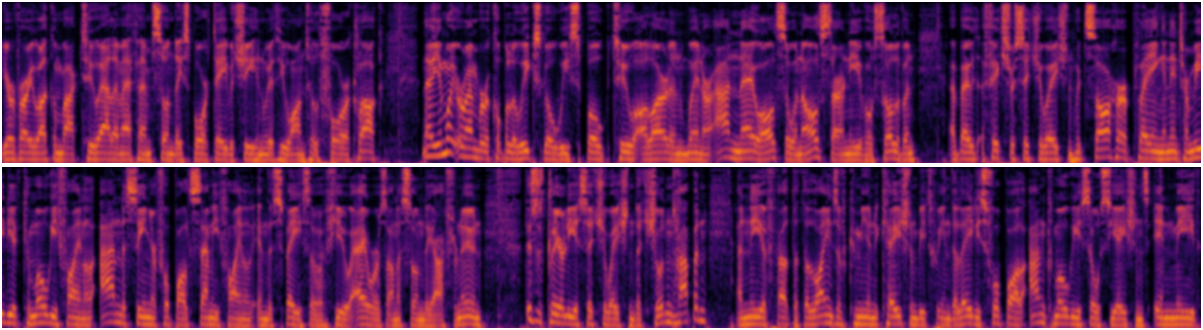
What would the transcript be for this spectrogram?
You're very welcome back to LMFM Sunday Sport. David Sheehan with you until four o'clock. Now, you might remember a couple of weeks ago we spoke to All Ireland winner and now also an All Star Niamh O'Sullivan about a fixture situation which saw her playing an intermediate camogie final and a senior football semi final in the space of a few hours on a Sunday afternoon. This is clearly a situation that shouldn't happen, and Niamh felt that the lines of communication between the ladies' football and camogie associations in Meath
